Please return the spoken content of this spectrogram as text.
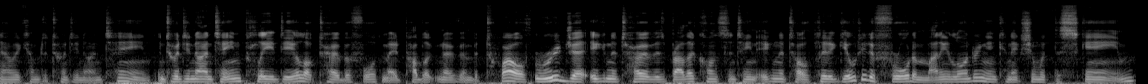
Now we come to 2019. In 2019, plea deal October 4th made public November 12th. Ruja Ignatova's brother Konstantin Ignatov pleaded guilty to fraud and money laundering in connection with the scheme.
